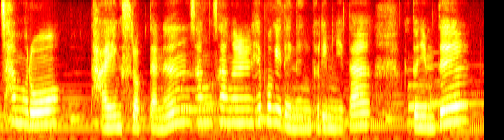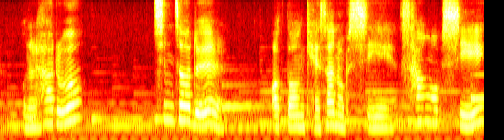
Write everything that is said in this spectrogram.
참으로 다행스럽다는 상상을 해보게 되는 글입니다. 교도님들 오늘 하루 친절을 어떤 계산 없이 상 없이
